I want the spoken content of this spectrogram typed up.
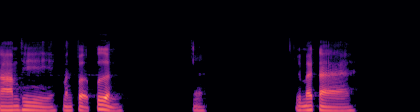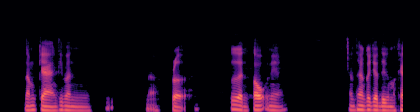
น้ำที่มันเปิดเปื้อนนะหรือแม้แต่น้ำแกงที่มันนะเปื้อนโต๊ะเนี่ย ท่านก็จะดึงมาแค่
